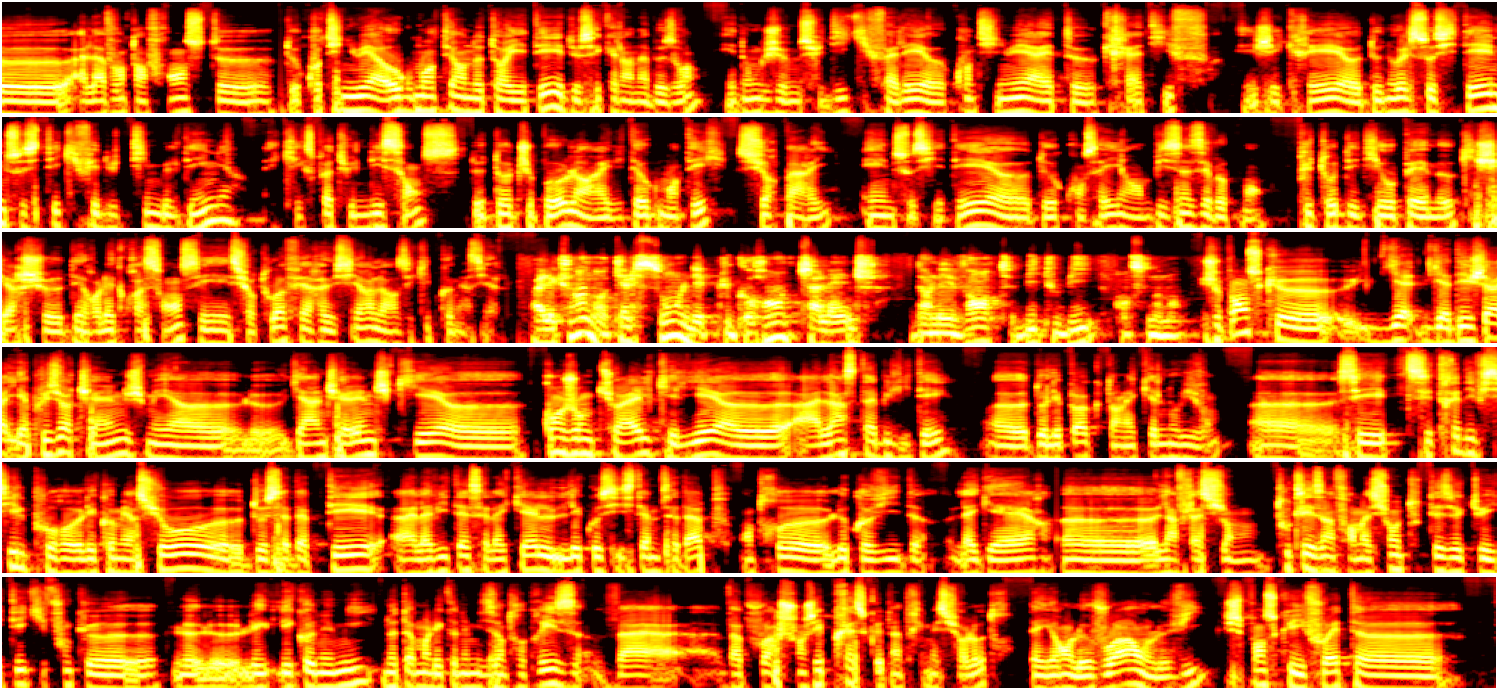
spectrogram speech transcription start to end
à la vente en France de, de continuer à augmenter en notoriété et de ce qu'elle en a besoin. Et donc je me suis dit qu'il fallait euh, continuer à être créatif. Et j'ai créé euh, de nouvelles sociétés, une société qui fait du team building et qui exploite une licence de dodgeball en réalité augmentée sur Paris. Et une société euh, de conseil en business développement plutôt dédiée aux PME qui cherchent des relais de croissance et surtout à faire réussir leurs équipes commerciales. Alexandre, quels sont les plus grands challenges dans les ventes B2B en ce moment? Je pense que il y a, y a, déjà il y a plusieurs challenges, mais euh, il y a un challenge qui est euh, conjoncturel, qui est lié euh, à l'instabilité de l'époque dans laquelle nous vivons. Euh, c'est très difficile pour euh, les commerciaux euh, de s'adapter à la vitesse à laquelle l'écosystème s'adapte entre le Covid, la guerre, euh, l'inflation, toutes les informations, toutes les actualités qui font que l'économie, notamment l'économie des entreprises, va, va pouvoir changer presque d'un trimestre sur l'autre. D'ailleurs, on le voit, on le vit. Je pense qu'il faut être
